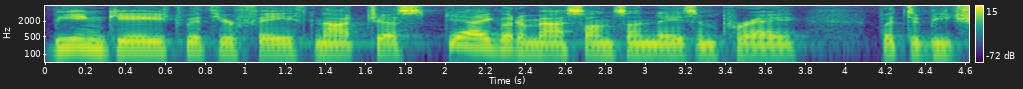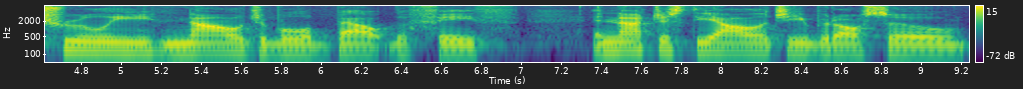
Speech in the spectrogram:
be engaged with your faith, not just, yeah, I go to Mass on Sundays and pray, but to be truly knowledgeable about the faith and not just theology, but also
